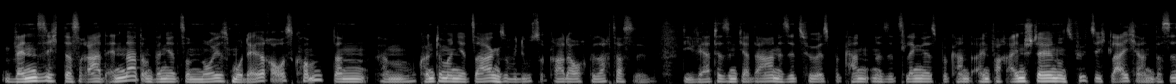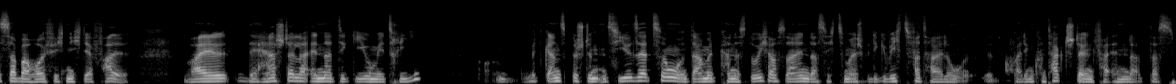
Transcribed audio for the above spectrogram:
wenn sich das Rad ändert und wenn jetzt so ein neues Modell rauskommt, dann ähm, könnte man jetzt sagen, so wie du es gerade auch gesagt hast, äh, die Werte sind ja da, eine Sitzhöhe ist bekannt, eine Sitzlänge ist bekannt, einfach einstellen und es fühlt sich gleich an. Das ist aber häufig nicht der Fall, weil der Hersteller ändert die Geometrie mit ganz bestimmten Zielsetzungen und damit kann es durchaus sein, dass sich zum Beispiel die Gewichtsverteilung äh, bei den Kontaktstellen verändert, dass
